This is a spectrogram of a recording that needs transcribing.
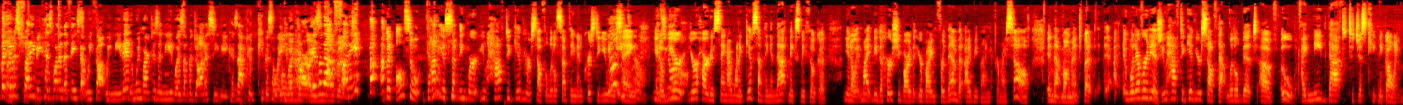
but it was funny because one of the things that we thought we needed and we marked as a need was a Madonna CD because that could keep us awake Oh in the car. I Isn't that funny? but also that is something where you have to give yourself a little something and christy you Yeah, were saying do. you know your your heart is saying i want to give something and that makes me feel good you know it might be the hershey bar that you're buying for them but i'd be buying it for myself in that moment but uh, whatever it is you have to give yourself that little bit of oh i need that to just keep me going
